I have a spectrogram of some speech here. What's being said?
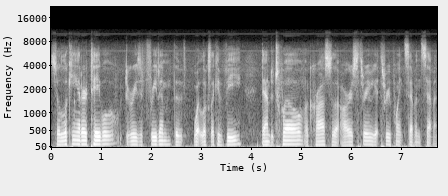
So looking at our table, degrees of freedom, the what looks like a V, down to 12 across so the R is 3, we get 3.77.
